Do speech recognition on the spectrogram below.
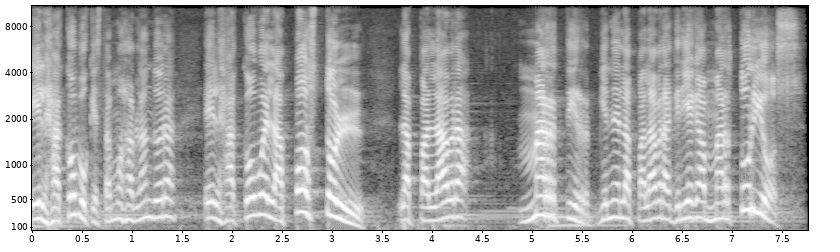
El Jacobo que estamos hablando era el Jacobo el apóstol. La palabra mártir viene la palabra griega marturios.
